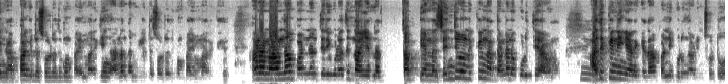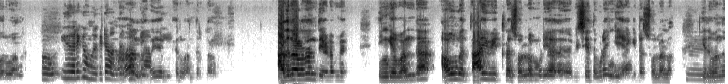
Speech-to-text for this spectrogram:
எங்க அப்பா கிட்ட சொல்றதுக்கும் பயமா இருக்கு. எங்க அண்ணன் தம்பி கிட்ட சொல்றதுக்கும் பயமா இருக்கு. ஆனா நான் தான் பண்ணேன்னு தெரியக்கூடாது. நான் என்ன தப் என்ன செஞ்சவனுக்கு நான் தண்டனை கொடுத்தே ஆகணும். அதுக்கு நீங்க எனக்கு ஏதாவது பண்ணி கொடுங்க அப்படின்னு சொல்லிட்டு வருவாங்க. இது வரைக்கும் உங்ககிட்ட நிறைய? பேர் வந்திருக்காங்க. அதனாலதான் இந்த இடமே. இங்க வந்தா அவங்க தாய் வீட்டுல சொல்ல முடியாத விஷயத்த கூட இங்க என்கிட்ட சொல்லலாம். இது வந்து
